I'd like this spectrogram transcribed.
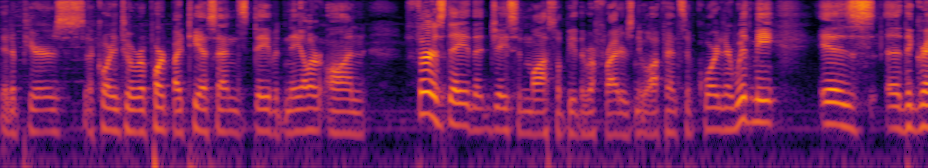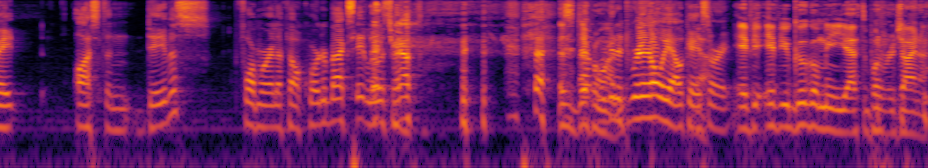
It appears, according to a report by TSN's David Naylor on Thursday, that Jason Maas will be the Rough Riders' new offensive coordinator. With me is uh, the great Austin Davis, former NFL quarterback, St. Louis Rams. That's a different We're one. gonna, oh yeah, okay, sorry. If you, if you Google me, you have to put Regina.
